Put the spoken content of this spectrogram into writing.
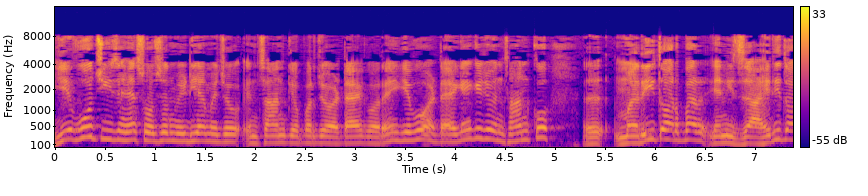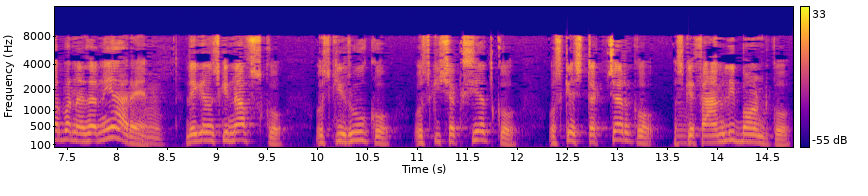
ये वो चीज़ें हैं सोशल मीडिया में जो इंसान के ऊपर जो अटैक हो रहे हैं ये वो अटैक हैं कि जो इंसान को मरी तौर पर यानी जाहिरी तौर पर नज़र नहीं आ रहे हैं हम्म। लेकिन उसकी नफ्स को उसकी रूह को उसकी शख्सियत को उसके स्ट्रक्चर को उसके फैमिली हम्म। बॉन्ड को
